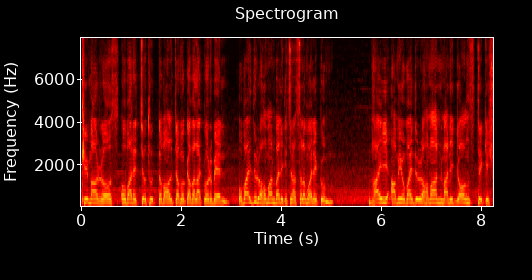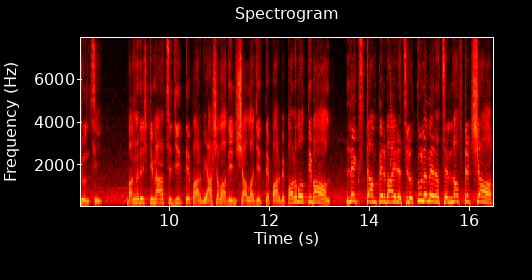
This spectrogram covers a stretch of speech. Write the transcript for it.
কিমার রোস ওভারের চতুর্থ বলটা মোকাবেলা করবেন। ওবায়দুর রহমান ভাই লিখেছেন, আসসালামু আলাইকুম। ভাই, আমি ওবায়দুর রহমান মানিকগঞ্জ থেকে শুনছি। বাংলাদেশ কি ম্যাচ জিততে পারবে? আশাবাদ ইনশাল্লাহ জিততে পারবে। পরবর্তী বল লেগ স্টাম্পের বাইরে ছিল, তুলে মেরেছে লফটেড শট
